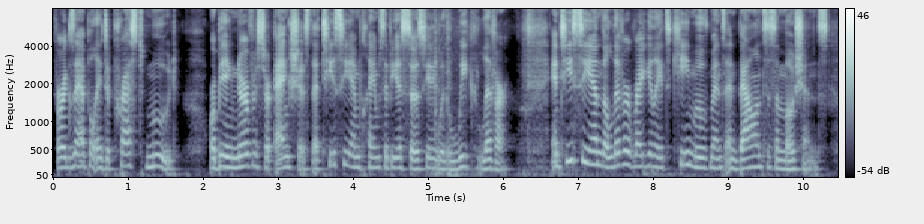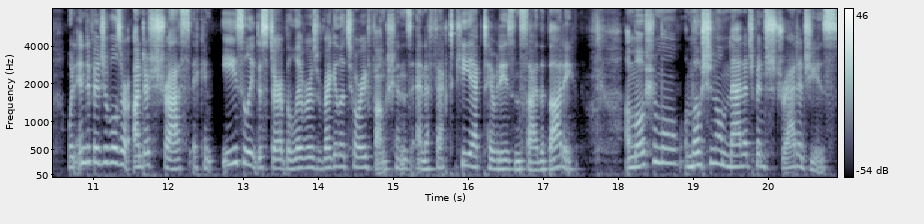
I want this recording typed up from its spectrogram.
for example, a depressed mood or being nervous or anxious that TCM claims to be associated with a weak liver. In TCM, the liver regulates qi movements and balances emotions. When individuals are under stress, it can easily disturb the liver's regulatory functions and affect qi activities inside the body. Emotional, emotional management strategies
